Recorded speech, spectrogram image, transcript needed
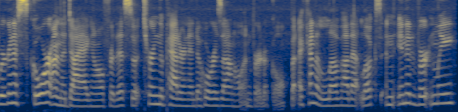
we're gonna score on the diagonal for this, so it turned the pattern into horizontal and vertical. But I kind of love how that looks, and inadvertently,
